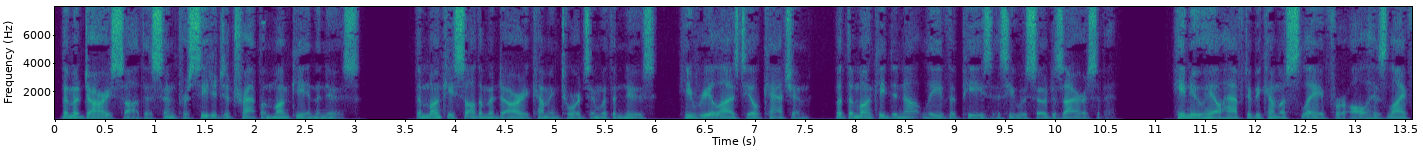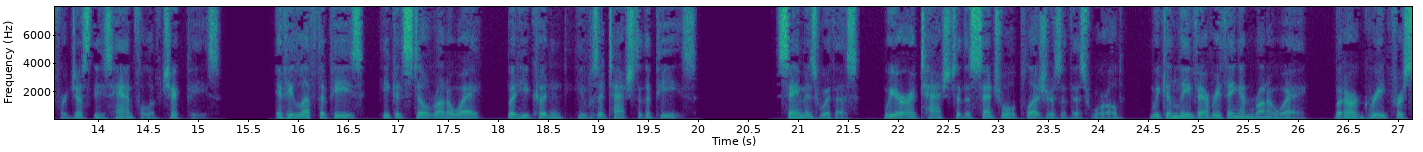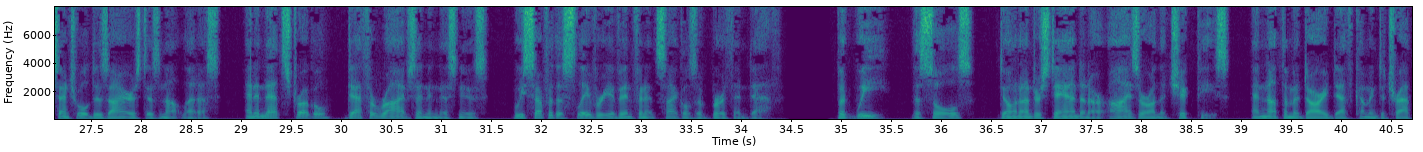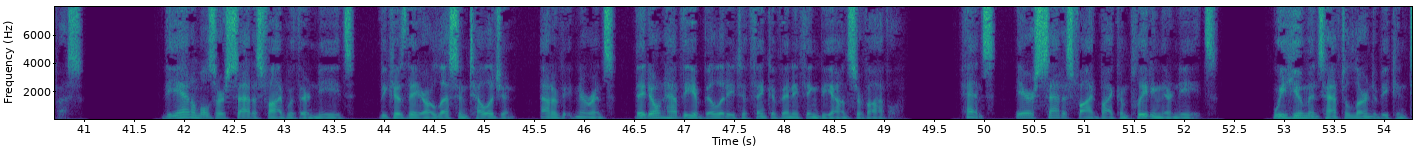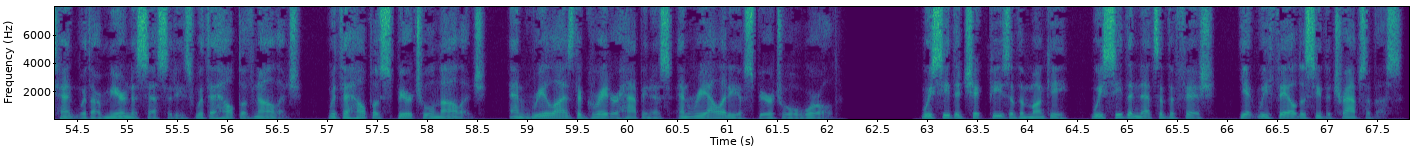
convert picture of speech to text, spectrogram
The Madari saw this and proceeded to trap a monkey in the noose. The monkey saw the Madari coming towards him with a noose, he realized he'll catch him, but the monkey did not leave the peas as he was so desirous of it. He knew he'll have to become a slave for all his life for just these handful of chickpeas. If he left the peas, he could still run away, but he couldn't, he was attached to the peas. Same is with us, we are attached to the sensual pleasures of this world, we can leave everything and run away, but our greed for sensual desires does not let us, and in that struggle, death arrives, and in this noose, we suffer the slavery of infinite cycles of birth and death. But we, the souls, don't understand, and our eyes are on the chickpeas, and not the Madari death coming to trap us. The animals are satisfied with their needs, because they are less intelligent, out of ignorance, they don't have the ability to think of anything beyond survival. Hence, they are satisfied by completing their needs. We humans have to learn to be content with our mere necessities with the help of knowledge, with the help of spiritual knowledge, and realize the greater happiness and reality of spiritual world. We see the chickpeas of the monkey, we see the nets of the fish, yet we fail to see the traps of us.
